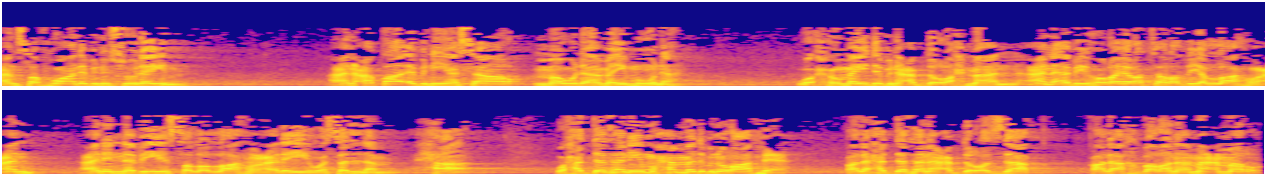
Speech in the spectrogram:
عن صفوان بن سليم عن عطاء بن يسار مولى ميمونة وحميد بن عبد الرحمن عن أبي هريرة رضي الله عنه عن النبي صلى الله عليه وسلم حاء وحدثني محمد بن رافع قال حدثنا عبد الرزاق قال أخبرنا معمر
